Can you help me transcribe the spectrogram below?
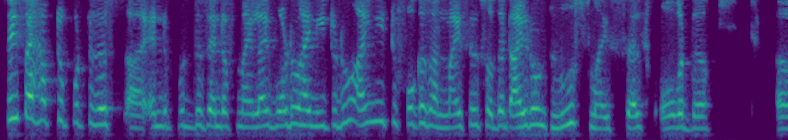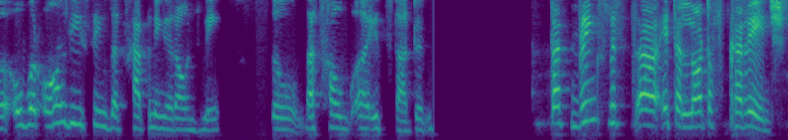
So if i have to put this uh, end put this end of my life what do i need to do? I need to focus on myself so that i don't lose myself over the uh, over all these things that's happening around me. So that's how uh, it started. That brings with uh, it a lot of courage.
